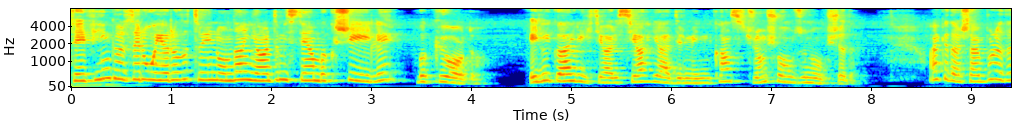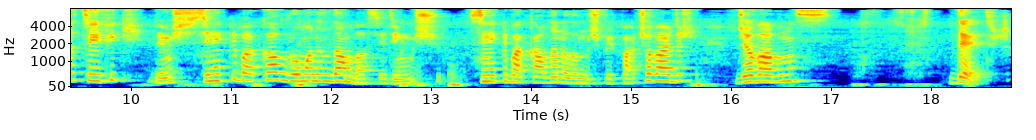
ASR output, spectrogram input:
Tevfik'in gözleri o yaralı tayın ondan yardım isteyen bakışı ile bakıyordu. Eli gayri ihtiyari siyah yeldirmenin kan sıçramış omzunu okşadı. Arkadaşlar burada Tevfik demiş Sinekli Bakkal romanından bahsedilmiş. Sinekli Bakkal'dan alınmış bir parça vardır. Cevabımız D'dir.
